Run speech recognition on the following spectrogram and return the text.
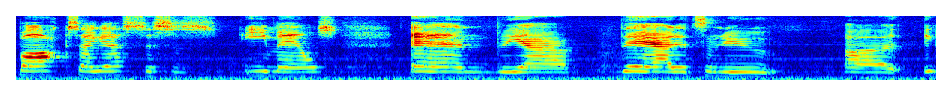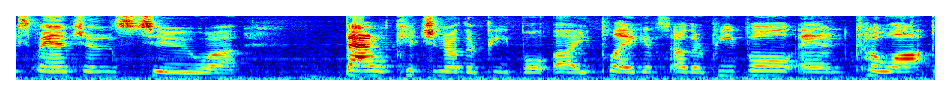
box. I guess this is emails, and yeah, they added some new uh, expansions to uh, Battle Kitchen. Other people, uh, you play against other people and co-op,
